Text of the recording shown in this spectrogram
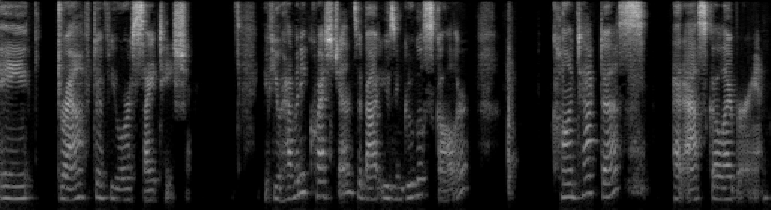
a draft of your citation. If you have any questions about using Google Scholar, contact us at Ask a Librarian.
